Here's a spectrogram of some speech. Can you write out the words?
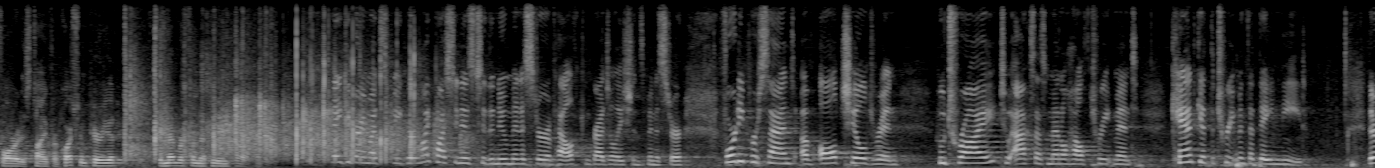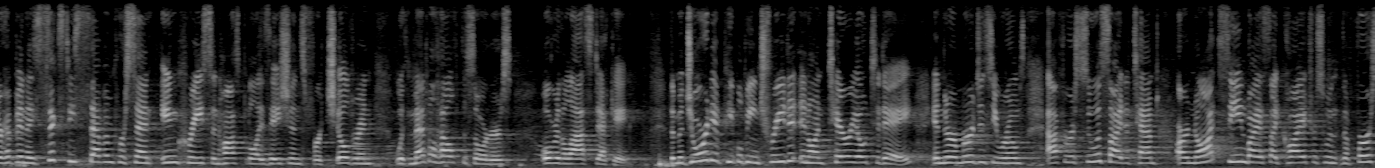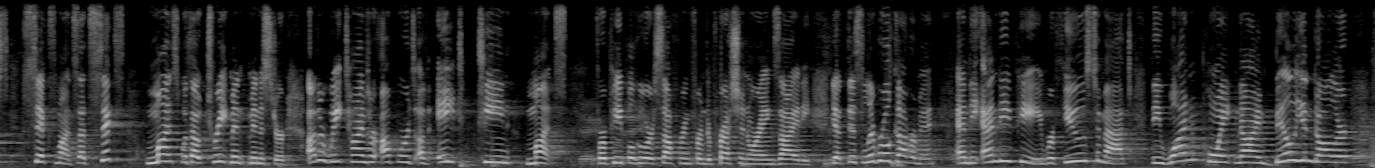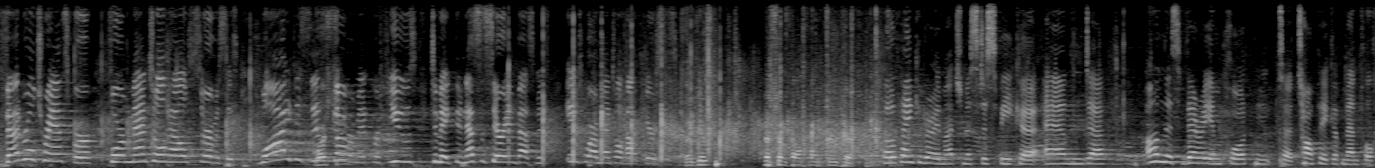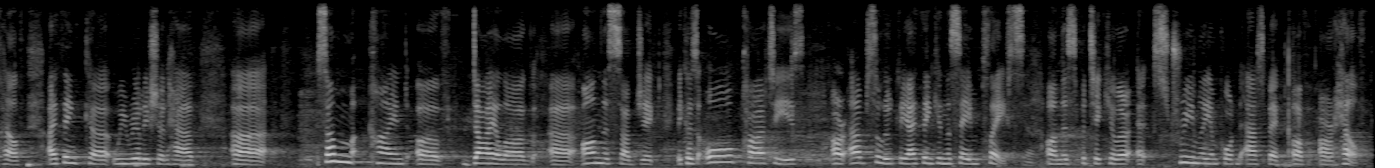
Therefore, it is time for question period. The member from the Nepean Thank you very much, Speaker. My question is to the new Minister of Health. Congratulations, Minister. 40 percent of all children who try to access mental health treatment can't get the treatment that they need. There have been a 67 percent increase in hospitalizations for children with mental health disorders over the last decade. The majority of people being treated in Ontario today in their emergency rooms after a suicide attempt are not seen by a psychiatrist in the first six months. That's six months without treatment, Minister. Other wait times are upwards of 18 months for people who are suffering from depression or anxiety. Yet this Liberal government and the NDP refuse to match the $1.9 billion federal transfer for mental health services. Why does this Question. government refuse to make the necessary investments into our mental health care system? Thank you. Minister of Health, Well, thank you very much, Mr. Speaker. And uh, on this very important uh, topic of mental health, I think uh, we really should have uh, some kind of dialogue uh, on the subject because all parties are absolutely, I think, in the same place on this particular extremely important aspect of our health.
